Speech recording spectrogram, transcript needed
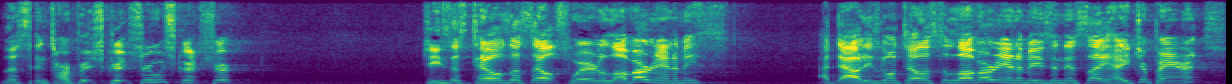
Let's interpret Scripture with Scripture. Jesus tells us elsewhere to love our enemies. I doubt he's going to tell us to love our enemies and then say, hate your parents.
